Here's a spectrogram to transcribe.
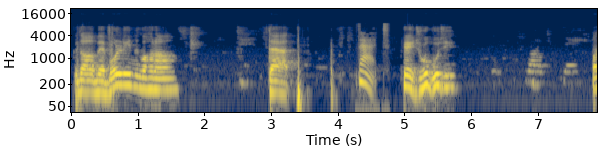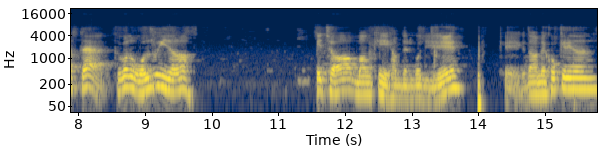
그 다음에 멀리 있는 거 하나. that. that, 오케이. 저거 뭐지? What's that? 그거는 원숭이잖아. It's a monkey 하면 되는 거지. 그 다음에 코끼리는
